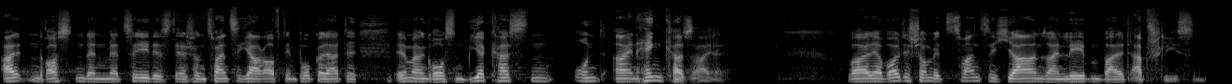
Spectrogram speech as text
alten, rostenden Mercedes, der schon 20 Jahre auf dem Puckel hatte, immer einen großen Bierkasten und ein Henkerseil, weil er wollte schon mit 20 Jahren sein Leben bald abschließen.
